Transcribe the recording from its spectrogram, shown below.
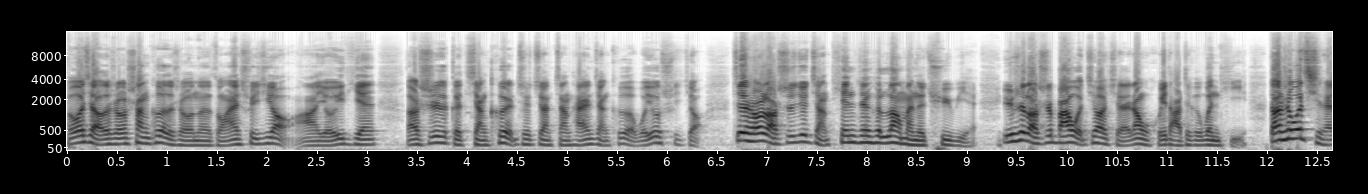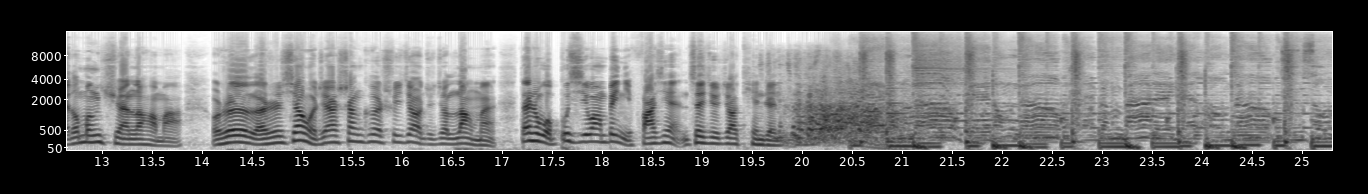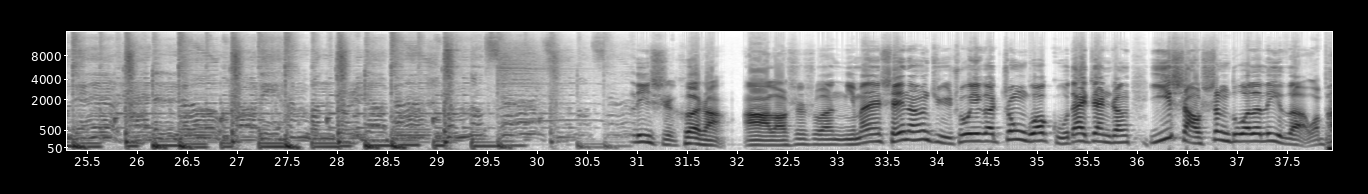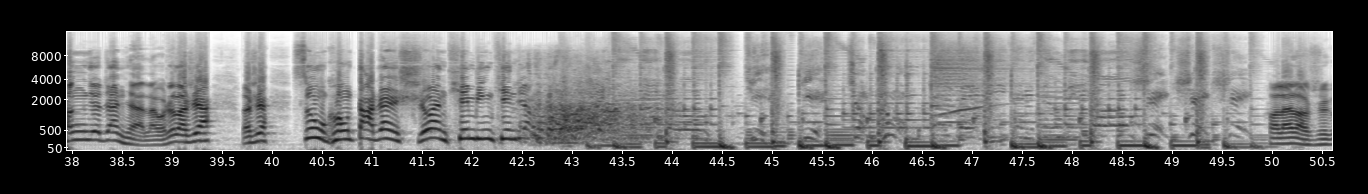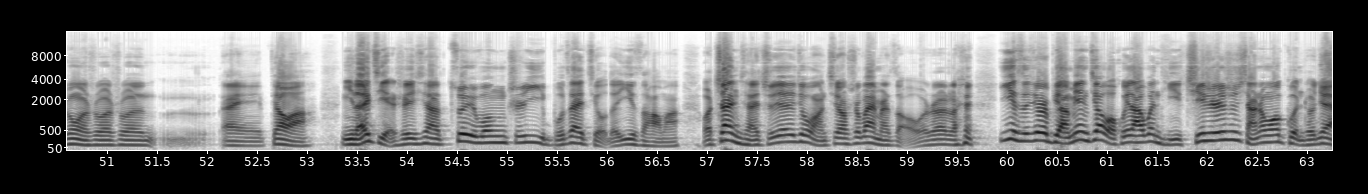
我小的时候上课的时候呢，总爱睡觉啊。有一天，老师搁讲课，就讲讲台上讲课，我又睡觉。这时候老师就讲天真和浪漫的区别。于是老师把我叫起来，让我回答这个问题。当时我起来都蒙圈了，好吗？我说老师，像我这样上课睡觉就叫浪漫，但是我不希望被你发现，这就叫天真。历史课上啊，老师说你们谁能举出一个中国古代战争以少胜多的例子？我砰就站起来了。我说老师，老师，孙悟空大战十万天兵天将。后来老师跟我说说，哎，调啊。你来解释一下“醉翁之意不在酒”的意思好吗？我站起来直接就往教室外面走。我说：“老师，意思就是表面叫我回答问题，其实是想让我滚出去。”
